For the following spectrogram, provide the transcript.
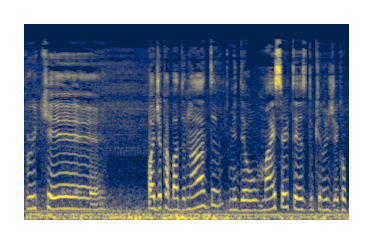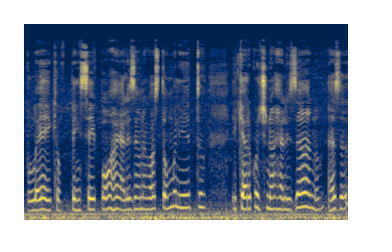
porque pode acabar do nada. Me deu mais certeza do que no dia que eu pulei, que eu pensei, porra, realizei um negócio tão bonito e quero continuar realizando. Essa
